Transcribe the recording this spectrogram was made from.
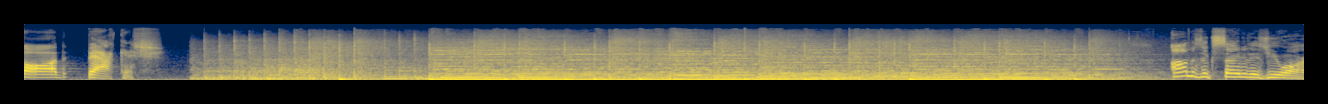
Bob Backish. I'm as excited as you are.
